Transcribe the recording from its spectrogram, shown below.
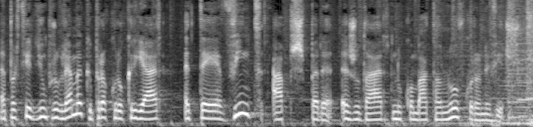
a partir de um programa que procurou criar até 20 apps para ajudar no combate ao novo coronavírus.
